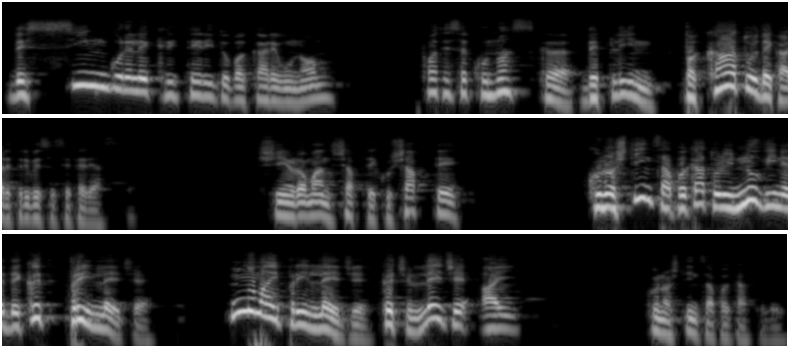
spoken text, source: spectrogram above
de singurele criterii după care un om poate să cunoască de plin păcatul de care trebuie să se ferească. Și în Roman 7 cu 7, cunoștința păcatului nu vine decât prin lege. Numai prin lege, căci în lege ai cunoștința păcatului.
